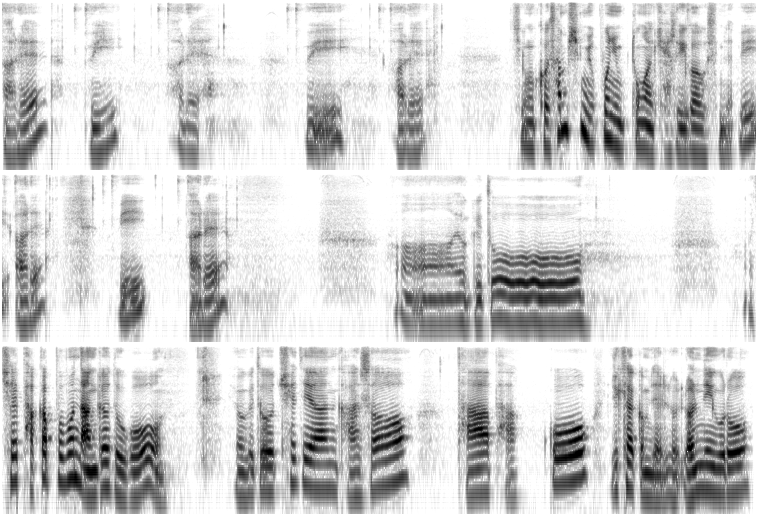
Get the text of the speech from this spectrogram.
아래, 위, 아래, 위, 아래. 지금 거의 36분 동안 계속 이거 하고 있습니다. 위, 아래, 위, 아래. 어, 여기도 제일 바깥 부분 남겨두고 여기도 최대한 가서 다 받고 이렇게 할 겁니다. 러- 런닝으로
